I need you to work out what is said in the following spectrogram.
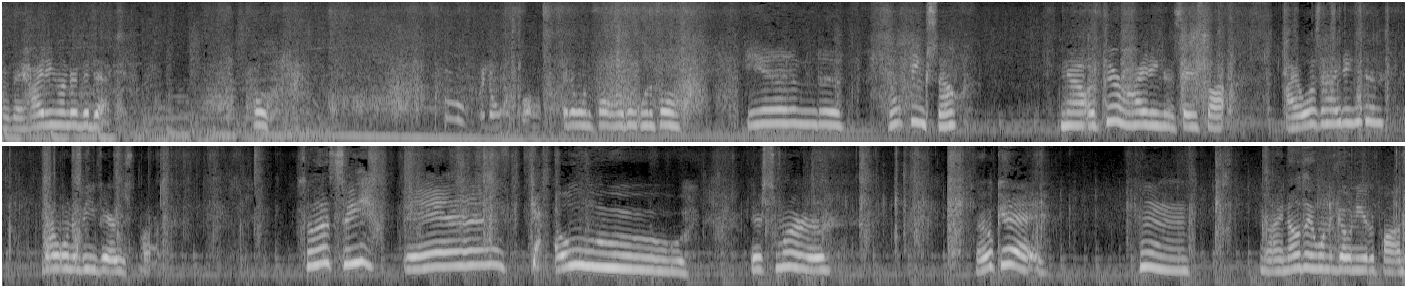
are they hiding under the deck? Oh. I don't want to fall. I don't want to fall. And uh, I don't think so. Now, if they're hiding in the same spot I was hiding in, that wouldn't be very smart. So let's see. And oh, they're smarter. Okay. Hmm. I know they want to go near the pond,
